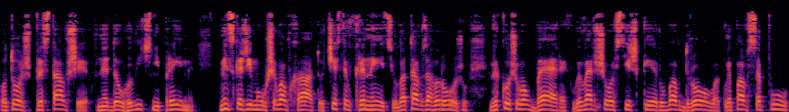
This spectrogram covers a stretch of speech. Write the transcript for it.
Отож, приставши в недовговічні прийми, він, скажімо, ушивав хату, чистив криницю, латав загорожу, викошував берег, вивершував стіжки, рубав дрова, клепав сапу,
